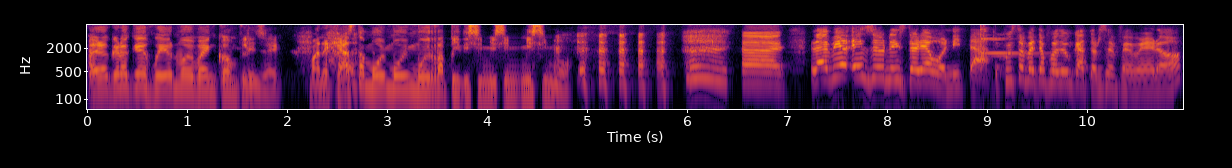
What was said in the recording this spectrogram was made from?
Pero creo que fui un muy buen cómplice. Manejé hasta muy, muy, muy rapidísimísimo. La mía es de una historia bonita. Justamente fue de un 14 de febrero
